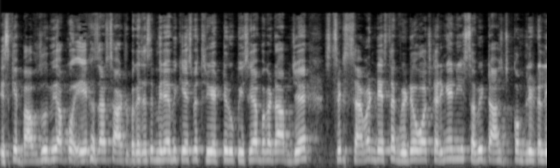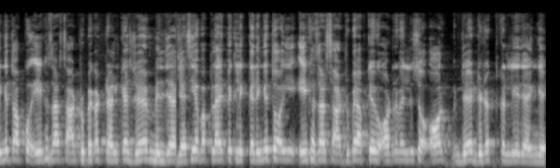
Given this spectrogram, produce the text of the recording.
इसके बावजूद भी आपको एक हज़ार साठ रुपये का, जैसे मेरे अभी केस में थ्री एट्टी रुपीज़ का अगर आप जो है सिक्स सेवन डेज़ तक वीडियो वॉच करेंगे ये सभी टास्क कंप्लीट कर लेंगे तो आपको एक हज़ार साठ रुपये का ट्रेल कैश जो है मिल जाए जैसे ही आप अप्लाई पे क्लिक करेंगे तो ये एक हज़ार साठ रुपये आपके ऑर्डर वैल्यू से और जो है डिडक्ट कर लिए जाएँगे।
